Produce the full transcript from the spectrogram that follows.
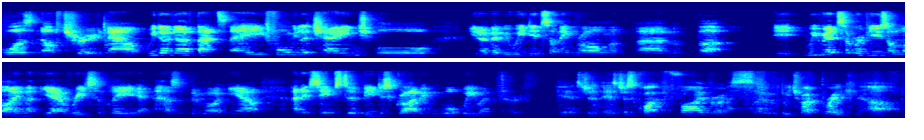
was not true. Now, we don't know if that's a formula change or, you know, maybe we did something wrong, um, but it, we read some reviews online that, yeah, recently it hasn't been working out, and it seems to be describing what we went through. Yeah, it's just, it's just quite fibrous. So we tried breaking it up,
